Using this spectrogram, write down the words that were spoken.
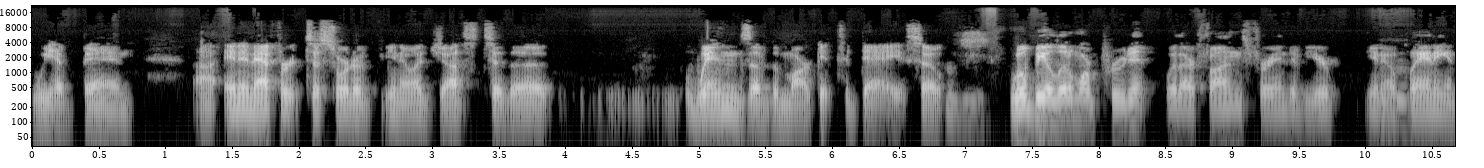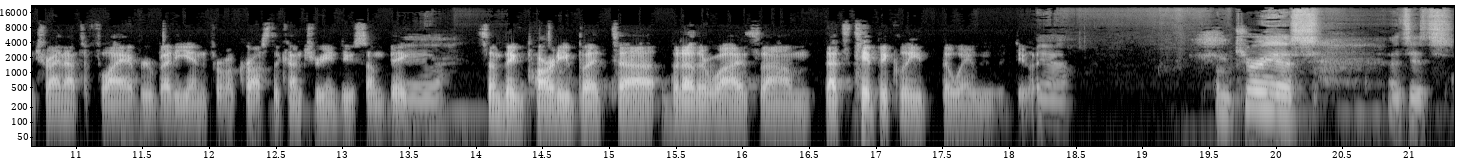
we have been uh, in an effort to sort of, you know, adjust to the winds of the market today. So mm-hmm. we'll be a little more prudent with our funds for end of year, you know, mm-hmm. planning and try not to fly everybody in from across the country and do some big, yeah. some big party. But, uh, but otherwise, um, that's typically the way we would do it. Yeah. I'm curious, as it's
